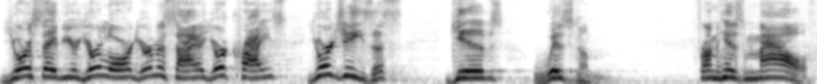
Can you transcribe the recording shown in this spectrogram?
Your Savior, your Lord, your Messiah, your Christ, your Jesus gives wisdom. From his mouth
